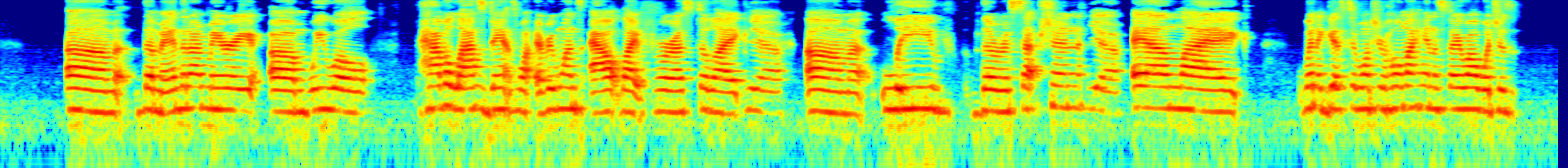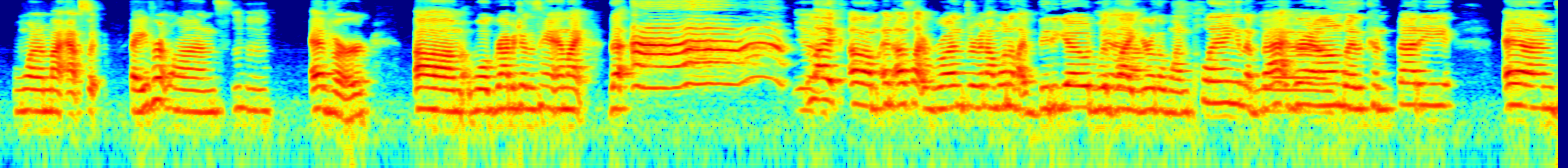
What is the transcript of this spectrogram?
um the man that I marry. Um, we will have a last dance while everyone's out, like for us to like yeah. um leave the reception Yeah. and like when it gets to "Want You to Hold My Hand and Stay a While," which is one of my absolute favorite lines hmm ever. Um, we'll grab each other's hand and like the ah, Yeah. like um, and us like run through, and I want it like videoed with Yeah. like you're the one playing in the background with confetti, and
